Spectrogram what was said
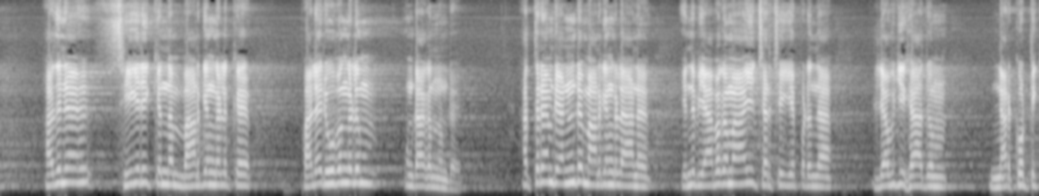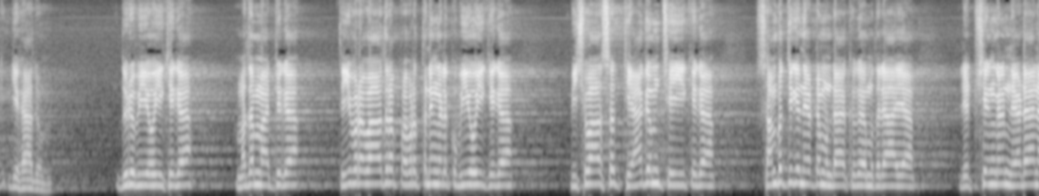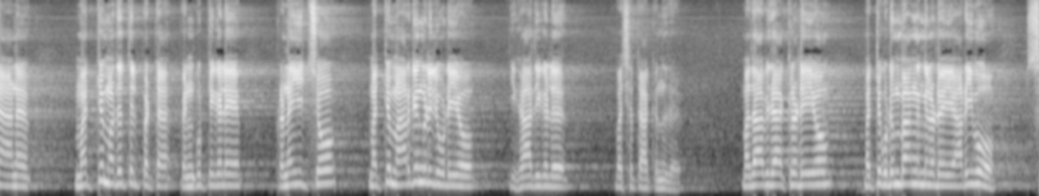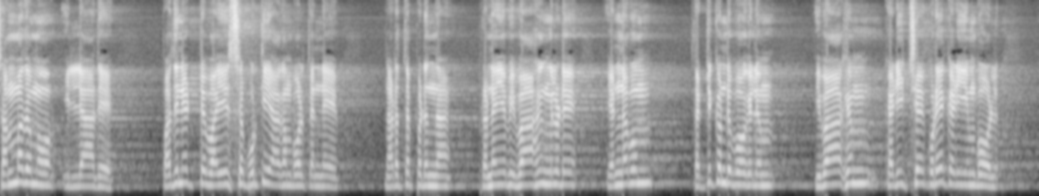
അതിന് സ്വീകരിക്കുന്ന മാർഗങ്ങൾക്ക് പല രൂപങ്ങളും ഉണ്ടാകുന്നുണ്ട്. അത്തരം രണ്ട് മാർഗങ്ങളാണ് ഇന്ന് വ്യാപകമായി ചർച്ച ചെയ്യപ്പെടുന്ന ലവ് ജിഹാദും നർക്കോട്ടിക് ജിഹാദും. ദുരുപയോഗിക്കുക മതം മാറ്റുക തീവ്രവാദ പ്രവർത്തനങ്ങൾക്ക് ഉപയോഗിക്കുക വിശ്വാസ ത്യാഗം ചെയ്യിക്കുക സാമ്പത്തിക നേട്ടമുണ്ടാക്കുക മുതലായ ലക്ഷ്യങ്ങൾ നേടാനാണ് മറ്റ് മതത്തിൽപ്പെട്ട പെൺകുട്ടികളെ പ്രണയിച്ചോ മറ്റ് മാർഗങ്ങളിലൂടെയോ ജിഹാദികൾ വശത്താക്കുന്നത്. മാതാപിതാക്കളുടെയോ മറ്റ് കുടുംബാംഗങ്ങളുടെയോ അറിവോ സമ്മതമോ ഇല്ലാതെ പതിനെട്ട് വയസ്സ് പൂർത്തിയാകുമ്പോൾ തന്നെ നടത്തപ്പെടുന്ന പ്രണയവിവാഹങ്ങളുടെ എണ്ണവും തട്ടിക്കൊണ്ടുപോകലും വിവാഹം കഴിച്ച് കുറേ കഴിയുമ്പോൾ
